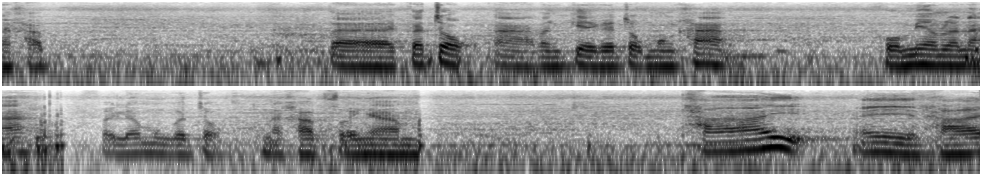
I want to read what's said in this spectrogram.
นะครับ แต่กระจกอ่าสังเกตกระจกมองข้างโครเมียมแล้วนะไฟเลี้ยวมุมกระจกนะครับ สวยงาม ท้ายนี่ท้าย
